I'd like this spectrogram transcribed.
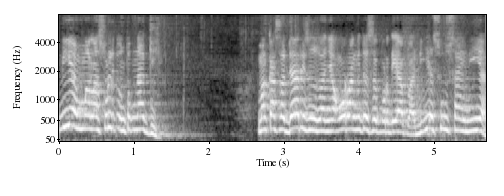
dia malah sulit untuk nagih. Maka sadari susahnya orang itu seperti apa. Dia susah ini ya.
